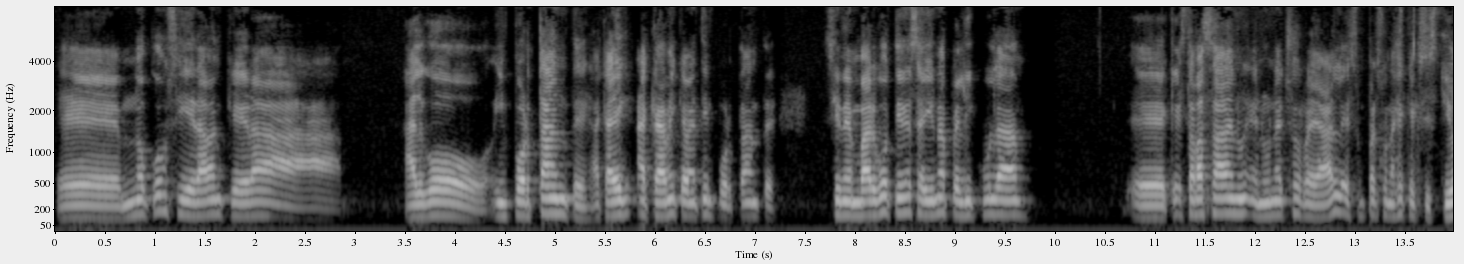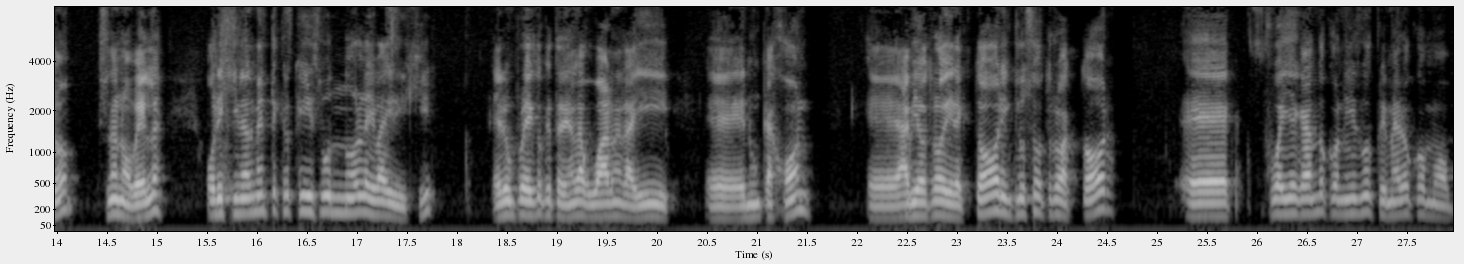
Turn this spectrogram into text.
Eh, no consideraban que era algo importante, académicamente importante. Sin embargo, tienes ahí una película eh, que está basada en un, en un hecho real, es un personaje que existió, es una novela. Originalmente creo que Eastwood no la iba a dirigir, era un proyecto que tenía la Warner ahí eh, en un cajón. Eh, había otro director, incluso otro actor. Eh, fue llegando con Eastwood primero como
